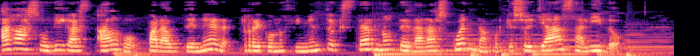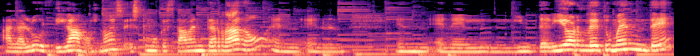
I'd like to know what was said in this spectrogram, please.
hagas o digas algo para obtener reconocimiento externo, te darás cuenta, porque eso ya ha salido a la luz, digamos, ¿no? Es, como que estaba enterrado en, en el interior de tu mente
